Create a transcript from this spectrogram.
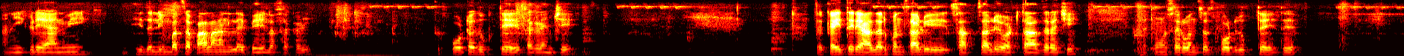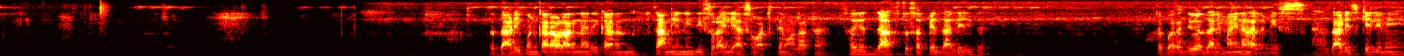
आणि इकडे आणवी इथं लिंबाचा पाला आणलाय प्यायला सकाळी. तर पोटं दुखते सगळ्यांचे. तर काहीतरी आजार पण चालू आहे साथ चालू आहे वाटतं आजाराची. त्याच्यामुळे सर्वांचंच पोट दुखतं आहे इथे. तर दाढी पण करावं लागणार आहे कारण चांगली नाही दिसू राहिली असं वाटतंय मला आता. सगळ्यात जास्त सफेद झाले इथं. तर बरेच दिवस झाले महिना झाला मी दाढीच केली नाही.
